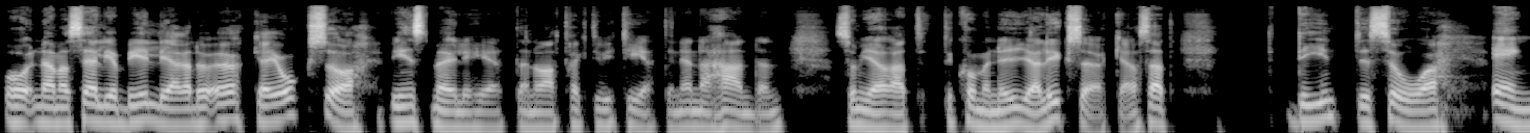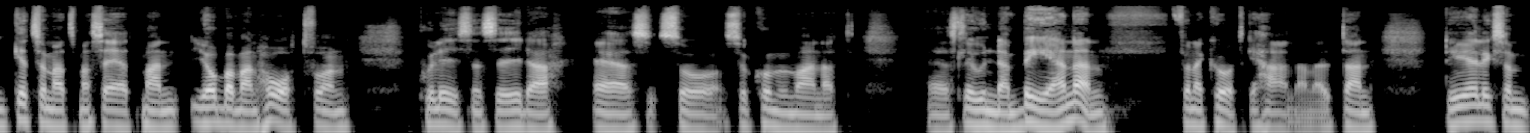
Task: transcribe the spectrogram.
Och när man säljer billigare, då ökar ju också vinstmöjligheten och attraktiviteten i den här handeln som gör att det kommer nya lycksökare. Så att det är inte så enkelt som att man säger att man jobbar man hårt från polisens sida eh, så, så, så kommer man att slå undan benen för narkotikahandlarna, utan det är liksom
